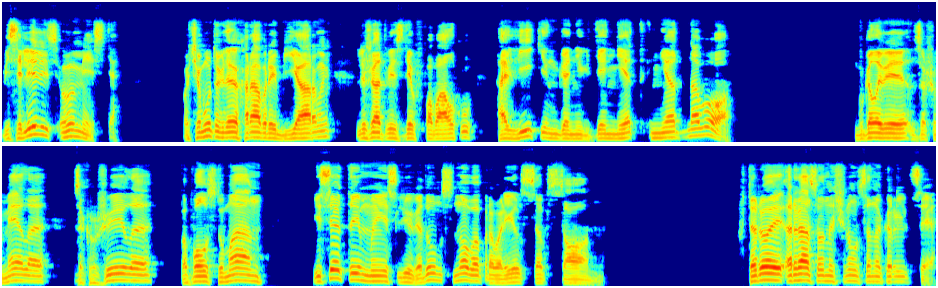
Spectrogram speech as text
веселились вместе. Почему тогда храбрые бьярмы лежат везде в повалку, а викинга нигде нет ни одного? В голове зашумело, закружило, пополз туман, и с этой мыслью ведун снова провалился в сон. Второй раз он очнулся на крыльце,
